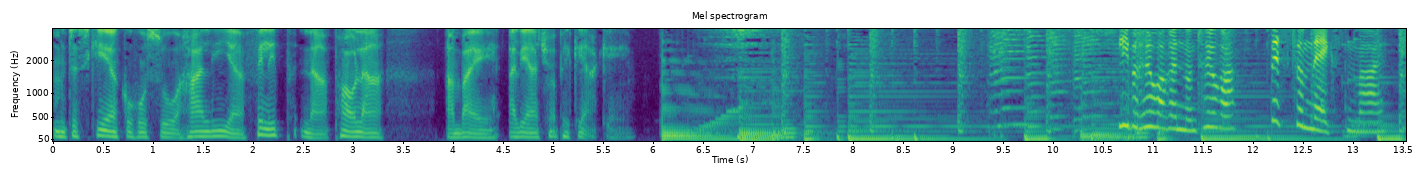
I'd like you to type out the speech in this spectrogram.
mtasikia kuhusu hali ya philip na paula ambaye aliachwa peke yake. Liebe Hörerinnen und Hörer, bis zum nächsten Mal.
